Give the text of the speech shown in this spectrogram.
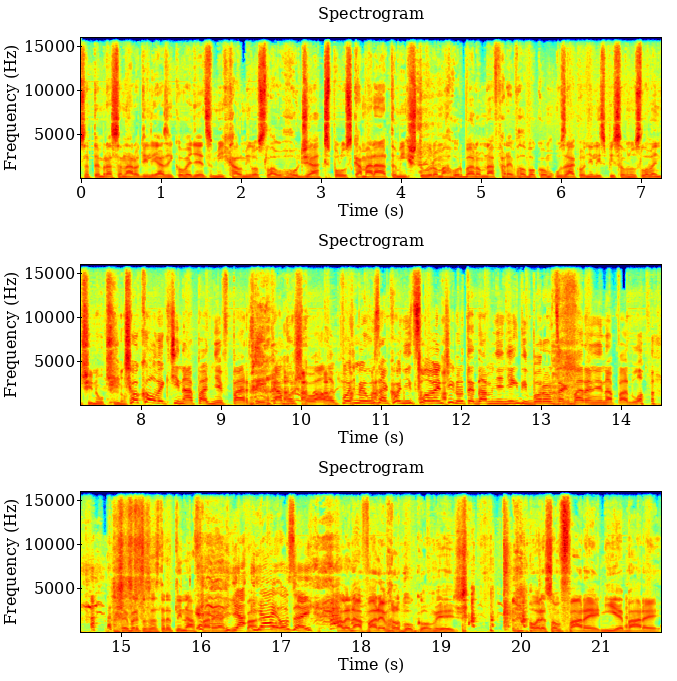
septembra sa narodil jazykovedec Michal Miloslav Hodža. Spolu s kamarátmi Štúrom a Hurbanom na fare v Hlbokom uzákonili spisovnú Slovenčinu. Čino. Čokoľvek ti napadne v partii kamošov, ale poďme uzakoniť Slovenčinu, teda mne nikdy v Borovcach bare nenapadlo. Tak preto sa stretli na fare. A nie Ja- bare ja aj ozaj. Ale na fare v Hlbokom, vieš. Hovoril som fare, nie bare.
